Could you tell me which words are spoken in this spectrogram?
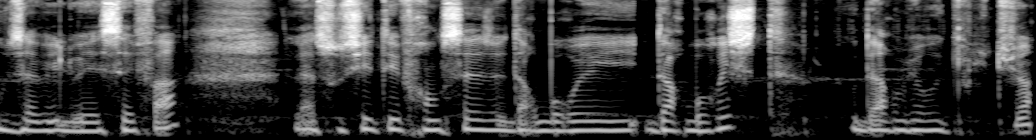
Vous avez le SFA, la Société française d'arboristes, d'arboriculture,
